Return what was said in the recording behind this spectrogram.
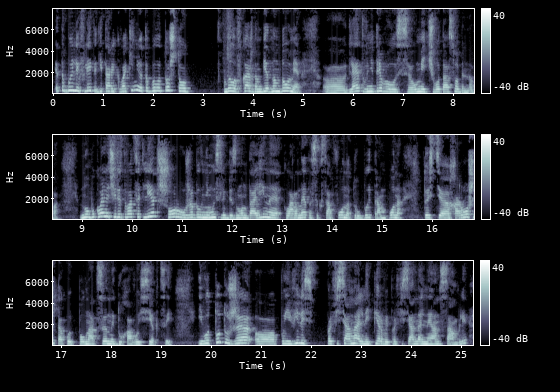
Это были флейта, гитара и кавакинью. Это было то, что было в каждом бедном доме. Э, для этого не требовалось уметь чего-то особенного. Но буквально через 20 лет Шору уже был немыслим без мандолины, кларнета, саксофона, трубы, тромбона. То есть э, хорошей такой полноценной духовой секции. И вот тут уже э, появились профессиональные, первые профессиональные ансамбли –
